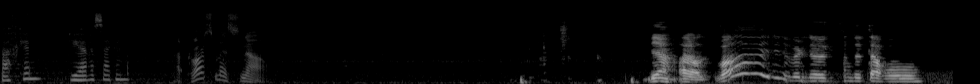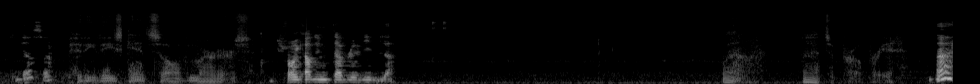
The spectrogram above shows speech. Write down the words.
Buffkin, do you have a second? Of course, Miss Snow. Bien, alors, voilà, il y a des nouvelles de cartes de tarot. C'est bien ça. Pity these can't solve murders. Je regarde une table vide là. Well, that's appropriate. Hein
